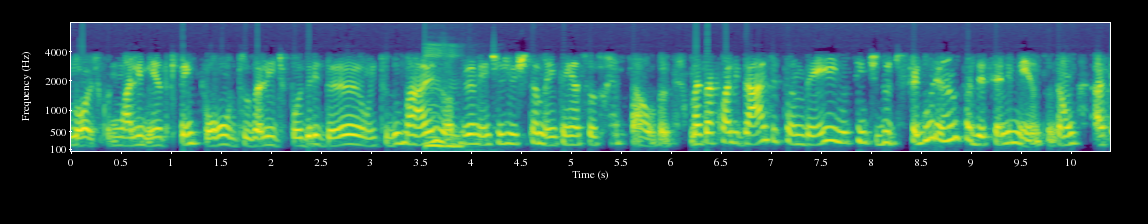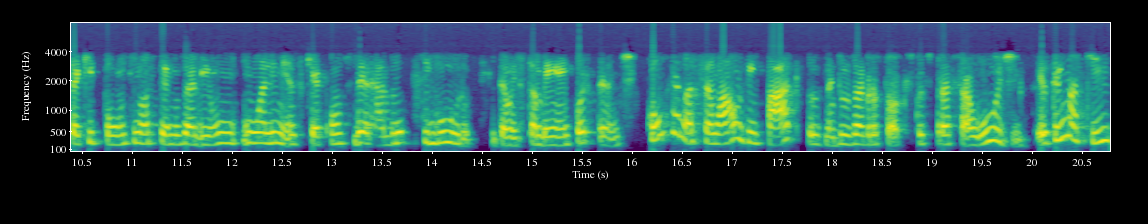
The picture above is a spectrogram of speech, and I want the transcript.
lógico, um alimento que tem pontos ali de podridão e tudo mais. Uhum. Obviamente, a gente também tem essas ressalvas. Mas a qualidade também no sentido de segurança desse alimento. Então, até que ponto nós temos ali um, um alimento que é considerado seguro. Então, isso também é importante. Com relação aos impactos né, dos agrotóxicos para a saúde, eu tenho aqui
